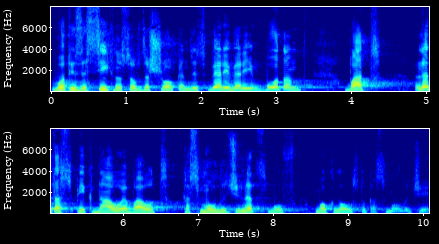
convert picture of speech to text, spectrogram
What is the thickness of the shock? And it's very, very important. But let us speak now about cosmology. Let's move more close to cosmology.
